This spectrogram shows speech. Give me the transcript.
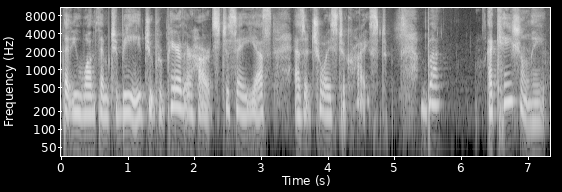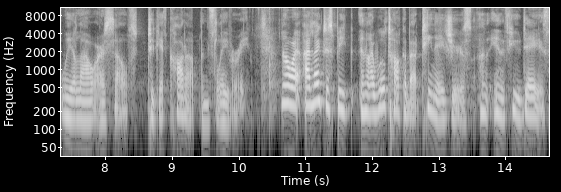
that you want them to be, to prepare their hearts to say yes as a choice to Christ. But occasionally we allow ourselves to get caught up in slavery. Now, I, would like to speak, and I will talk about teenage years in a few days,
